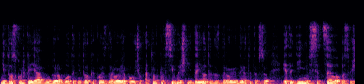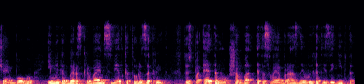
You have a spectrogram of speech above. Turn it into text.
не то, сколько я буду работать, не то, какое здоровье я получу, а только Всевышний дает это здоровье, дает это все. Этот день мы всецело посвящаем Богу, и мы как бы раскрываем свет, который закрыт. То есть поэтому шаббат это своеобразный выход из Египта.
